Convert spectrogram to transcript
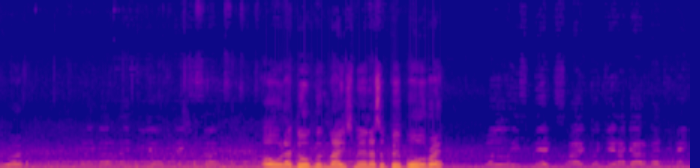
Right. Oh, that dog look nice, man. That's a pit bull, right? Well, he's mixed. I, again, I got him at the humane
